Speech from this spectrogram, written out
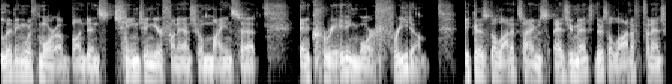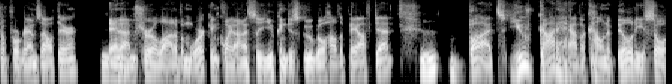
living with more abundance, changing your financial mindset, and creating more freedom. Because a lot of times, as you mentioned, there's a lot of financial programs out there and I'm sure a lot of them work. And quite honestly, you can just Google how to pay off debt. Mhm. But you've got to have accountability. So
